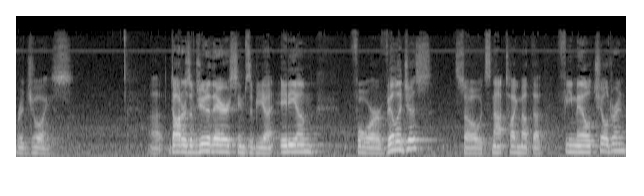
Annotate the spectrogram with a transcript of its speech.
rejoice. Uh, daughters of Judah there seems to be an idiom for villages, so it's not talking about the female children,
